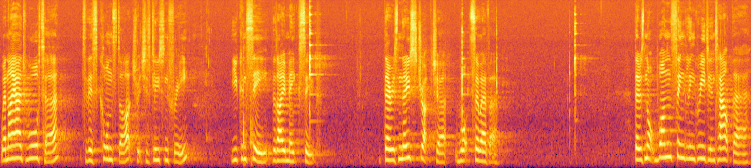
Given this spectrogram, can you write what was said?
when I add water to this cornstarch, which is gluten free, you can see that I make soup. There is no structure whatsoever. There is not one single ingredient out there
